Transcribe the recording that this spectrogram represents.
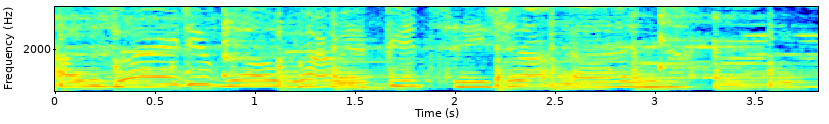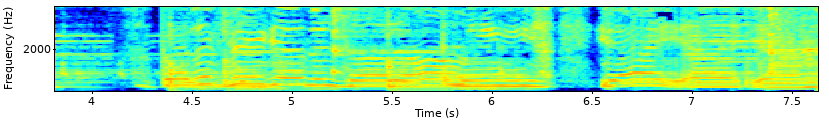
I was worried you my reputation but I figured it's not on me. Yeah, yeah, yeah.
